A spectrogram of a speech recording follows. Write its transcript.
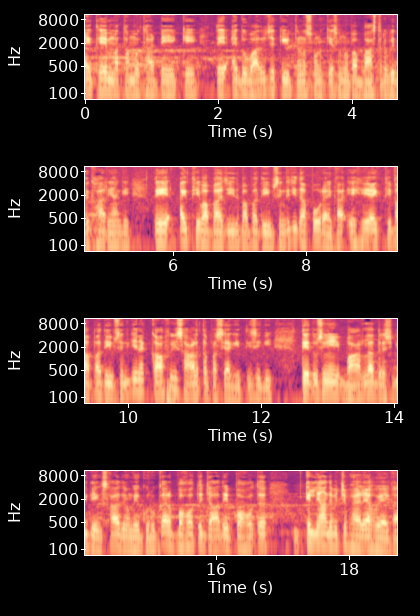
ਇੱਥੇ ਮੱਥਾ ਮੁੱਥਾ ਟੇਕ ਕੇ ਤੇ ਤੋਂ ਬਾਅਦ ਵਿੱਚ ਕੀਰਤਨ ਸੁਣ ਕੇ ਤੁਹਾਨੂੰ ਆਪਾਂ ਵਸਤਰ ਵੀ ਦਿਖਾ ਰਿਆਂਗੇ ਤੇ ਇੱਥੇ ਬਾਬਾ ਜੀ ਤੇ ਬਾਬਾ ਦੀਪ ਸਿੰਘ ਜੀ ਦਾ ਭੋਰਾ ਹੈਗਾ। ਇਹ ਇੱਥੇ ਬਾਬਾ ਦੀਪ ਸਿੰਘ ਜੀ ਨੇ ਕਾਫੀ ਸਾਲ ਤਪੱਸਿਆ ਕੀਤੀ ਸੀਗੀ। ਤੇ ਤੁਸੀਂ ਬਾਹਰਲਾ ਦ੍ਰਿਸ਼ ਵੀ ਦੇਖ ਸਕਦੇ ਹੋਗੇ, ਗੁਰੂ ਘਰ ਬਹੁਤ ਜ਼ਿਆਦਾ, ਬਹੁਤ ਕਿੱਲਿਆਂ ਦੇ ਵਿੱਚ ਫੈਲਿਆ ਹੋਇਆ ਹੈਗਾ।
